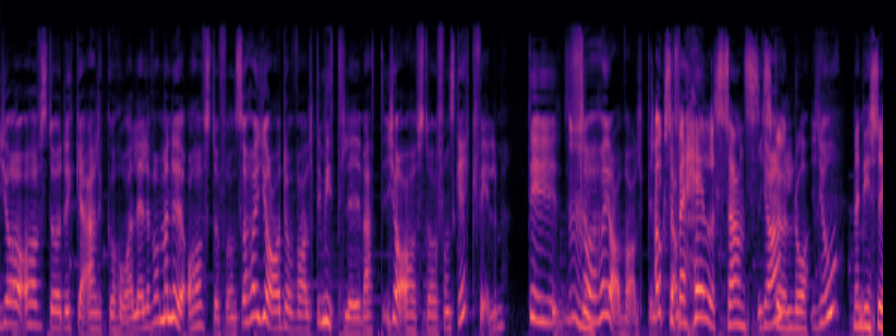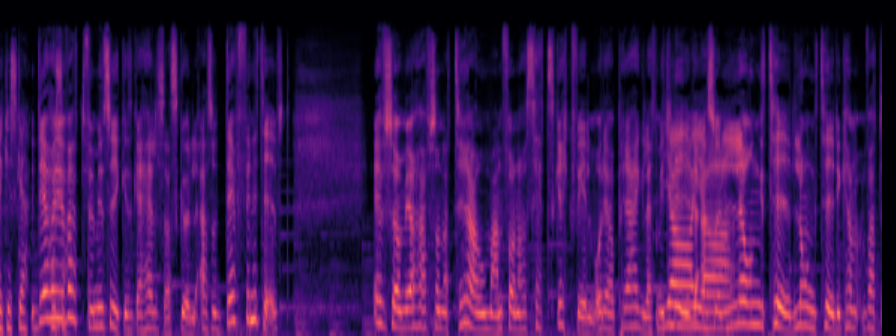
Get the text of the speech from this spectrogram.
Jag avstår att dricka alkohol eller vad man nu avstår från. Så har jag då valt i mitt liv att jag avstår från skräckfilm. Det är ju, Så har jag valt det liksom. Mm. Också för hälsans Ja. skull då. Jo, Men din psykiska det har ju hälsa. varit för min psykiska hälsas skull. Alltså definitivt. Eftersom jag har haft sådana trauman från att ha sett skräckfilm och det har präglat mitt Ja, liv. ja. Alltså lång tid, lång tid. Det kan ha varit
